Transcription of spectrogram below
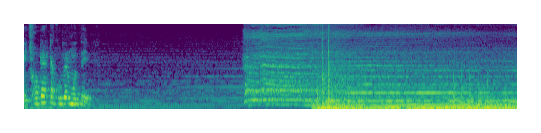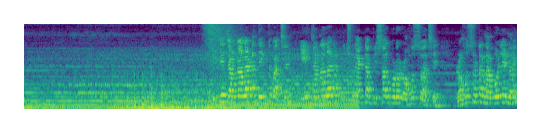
এই ছোট একটা কূপের মধ্যে জানালাটা দেখতে পাচ্ছেন, এই জানালাটার পিছনে একটা বিশাল বড় রহস্য আছে। রহস্যটা না বললে নয়,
